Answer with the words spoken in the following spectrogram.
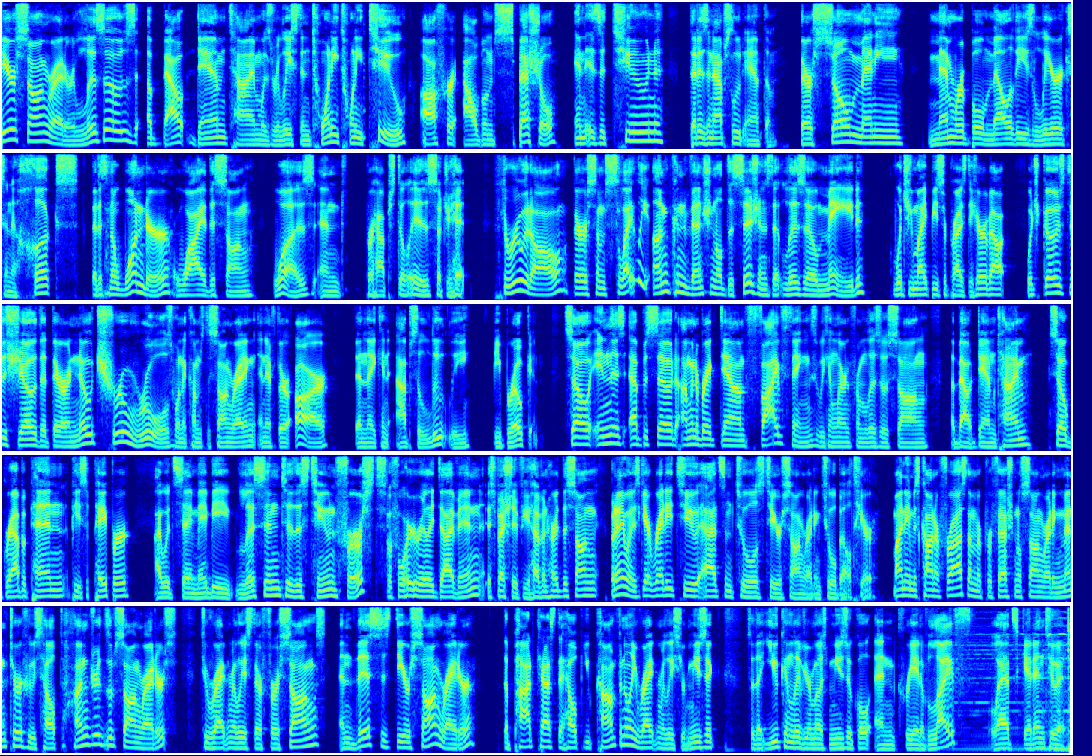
Dear songwriter, Lizzo's About Damn Time was released in 2022 off her album Special and is a tune that is an absolute anthem. There are so many memorable melodies, lyrics, and hooks that it's no wonder why this song was and perhaps still is such a hit. Through it all, there are some slightly unconventional decisions that Lizzo made, which you might be surprised to hear about, which goes to show that there are no true rules when it comes to songwriting. And if there are, then they can absolutely be broken. So, in this episode, I'm going to break down five things we can learn from Lizzo's song about damn time. So, grab a pen, a piece of paper. I would say maybe listen to this tune first before you really dive in, especially if you haven't heard the song. But, anyways, get ready to add some tools to your songwriting tool belt here. My name is Connor Frost. I'm a professional songwriting mentor who's helped hundreds of songwriters to write and release their first songs. And this is Dear Songwriter, the podcast to help you confidently write and release your music so that you can live your most musical and creative life. Let's get into it.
